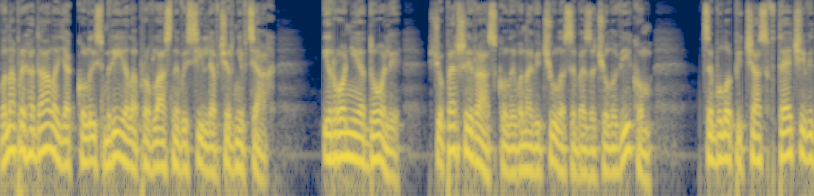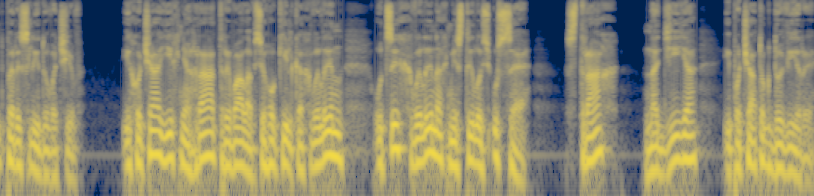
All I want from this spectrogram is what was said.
Вона пригадала, як колись мріяла про власне весілля в Чернівцях. Іронія долі, що перший раз, коли вона відчула себе за чоловіком, це було під час втечі від переслідувачів. І хоча їхня гра тривала всього кілька хвилин, у цих хвилинах містилось усе – страх, надія і початок довіри.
